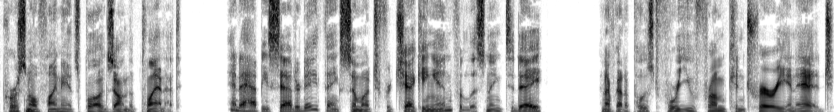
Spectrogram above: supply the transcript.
personal finance blogs on the planet. And a happy Saturday. Thanks so much for checking in, for listening today. And I've got a post for you from Contrarian Edge.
